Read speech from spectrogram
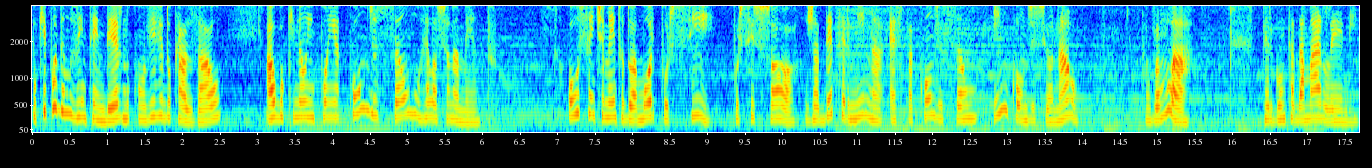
O que podemos entender no convívio do casal, algo que não imponha condição no relacionamento? Ou o sentimento do amor por si, por si só, já determina esta condição incondicional? Então vamos lá. Pergunta da Marlene.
